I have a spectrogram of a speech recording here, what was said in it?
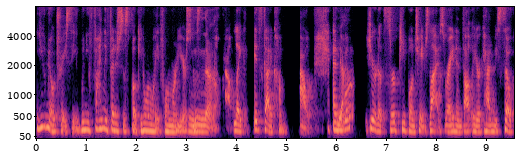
you know, Tracy, when you finally finish this book, you don't want to wait four more years. No, like it's got to come out. And yeah. we're here to serve people and change lives, right? And Thought Leader Academy. So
